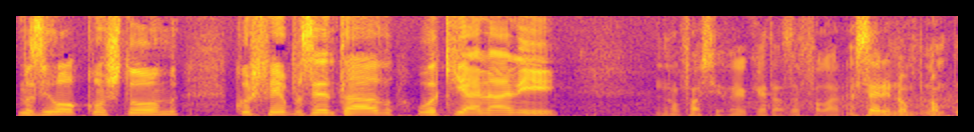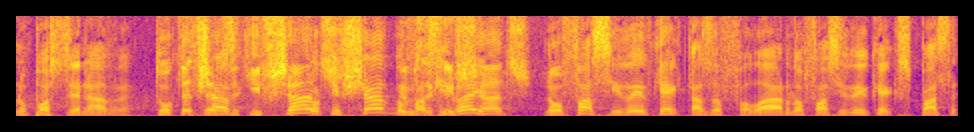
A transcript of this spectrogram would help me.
mas eu constou-me que hoje foi apresentado o aqui a Nani. Não faço ideia do que é que estás a falar. A sério, não, não, não posso dizer nada. Estou aqui fechado. aqui fechados. Estou aqui fechado, não faço ideia. Não faço ideia do que é que estás a falar, não faço ideia do que é que se passa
